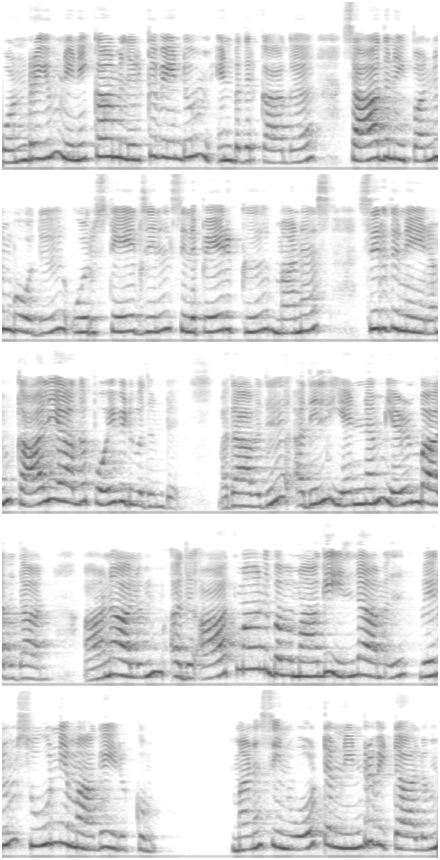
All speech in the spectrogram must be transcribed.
ஒன்றையும் நினைக்காமல் இருக்க வேண்டும் என்பதற்காக சாதனை பண்ணும்போது ஒரு ஸ்டேஜில் சில பேருக்கு மனஸ் சிறிது நேரம் காலியாக போய்விடுவதுண்டு. அதாவது அதில் எண்ணம் எழும்பாதுதான். ஆனாலும் அது ஆத்மானுபவமாக இல்லாமல் வெறும் சூன்யமாக இருக்கும். மனசின் ஓட்டம் நின்றுவிட்டாலும்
